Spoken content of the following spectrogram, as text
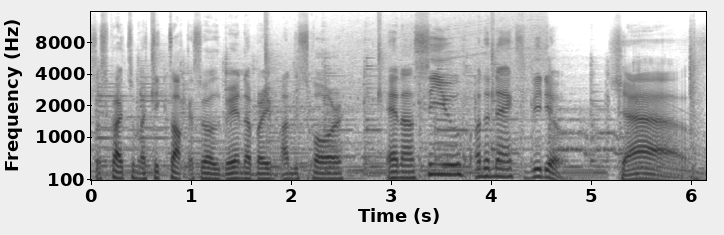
Subscribe to my TikTok as well, Barry anak Barim underscore. And I'll see you on the next video. Ciao.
